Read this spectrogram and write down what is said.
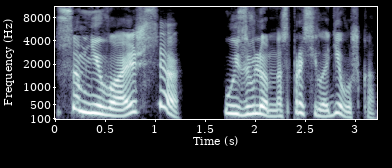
«Сомневаешься?» — уязвленно спросила девушка.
